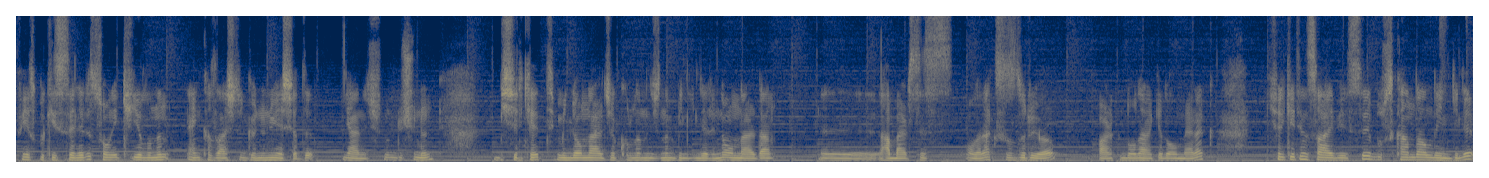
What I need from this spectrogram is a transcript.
Facebook hisseleri son iki yılının en kazançlı gününü yaşadı. Yani şunu düşünün bir şirket milyonlarca kullanıcının bilgilerini onlardan e, habersiz olarak sızdırıyor. Farkında olarak ya da olmayarak. Şirketin sahibi ise bu skandalla ilgili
